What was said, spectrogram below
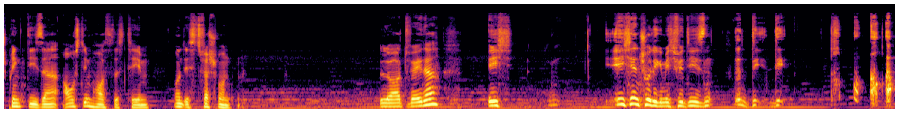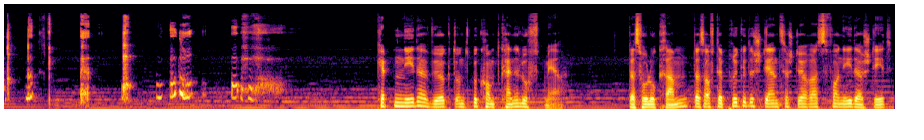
springt dieser aus dem Hoth-System und ist verschwunden. Lord Vader, ich. Ich entschuldige mich für diesen. Die, die, Captain Neder wirkt und bekommt keine Luft mehr. Das Hologramm, das auf der Brücke des Sternzerstörers vor Neder steht,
